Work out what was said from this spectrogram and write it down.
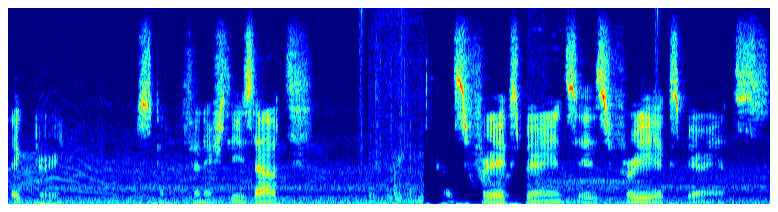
Victory. I'm Just gonna finish these out. Because free experience is free experience.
